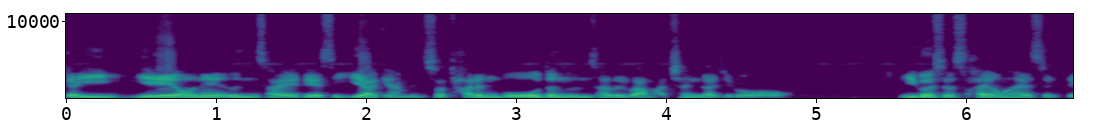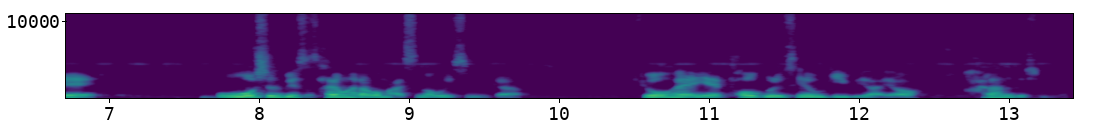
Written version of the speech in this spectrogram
그러니까 이 예언의 은사에 대해서 이야기하면서 다른 모든 은사들과 마찬가지로 이것을 사용하였을 때 무엇을 위해서 사용하라고 말씀하고 있습니까? 교회의 덕을 세우기 위하여 하라는 것입니다.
